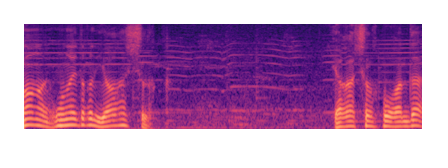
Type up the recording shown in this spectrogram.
маған ұнайдыған яғашшылық яғашшылық болғанда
